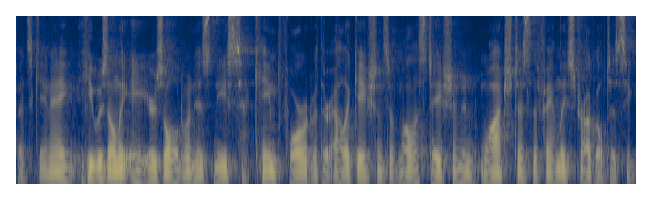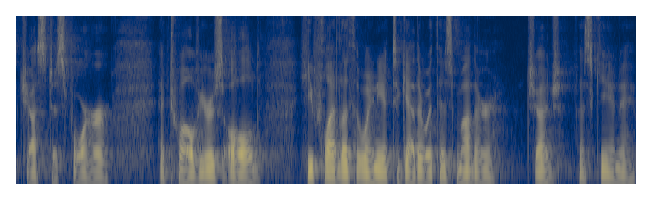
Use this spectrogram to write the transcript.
Venckienė. He was only eight years old when his niece came forward with her allegations of molestation and watched as the family struggled to seek justice for her. At 12 years old, he fled Lithuania together with his mother, Judge Venckienė,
